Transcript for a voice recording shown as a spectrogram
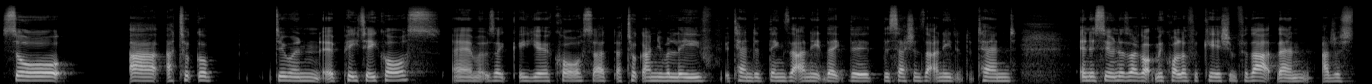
So I, I took up doing a PT course. Um, it was like a year course. I, I took annual leave, attended things that I need, like the the sessions that I needed to attend. And as soon as I got my qualification for that, then I just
